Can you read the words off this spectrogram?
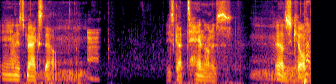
And it's maxed out. He's got 10 on his... Yeah, I'll just kill him.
